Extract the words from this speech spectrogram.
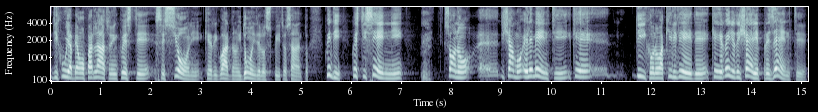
di cui abbiamo parlato in queste sessioni che riguardano i doni dello Spirito Santo. Quindi questi segni sono, eh, diciamo, elementi che dicono a chi li vede che il regno dei cieli è presente.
